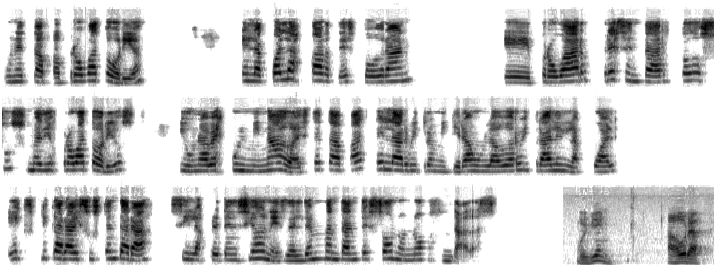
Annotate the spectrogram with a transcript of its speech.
una etapa probatoria en la cual las partes podrán eh, probar, presentar todos sus medios probatorios y una vez culminada esta etapa, el árbitro emitirá un laudo arbitral en la cual explicará y sustentará si las pretensiones del demandante son o no fundadas. Muy bien. Ahora,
